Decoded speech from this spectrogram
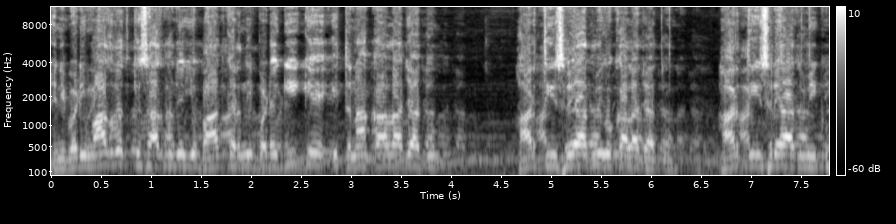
यानी बड़ी माजरत के साथ मुझे ये बात करनी पड़ेगी कि इतना काला जादू, हर तीसरे आदमी को काला जादू, हर तीसरे आदमी को।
